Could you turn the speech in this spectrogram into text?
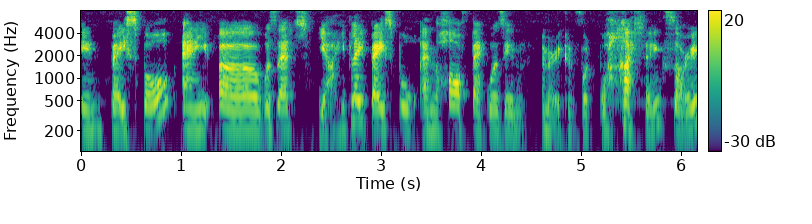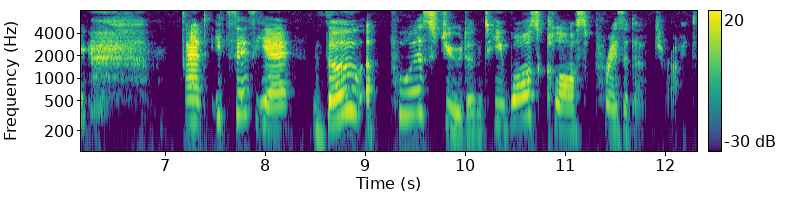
in baseball, and he uh, was that, yeah, he played baseball, and the halfback was in American football, I think, sorry. And it says here, though a poor student, he was class president, right?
